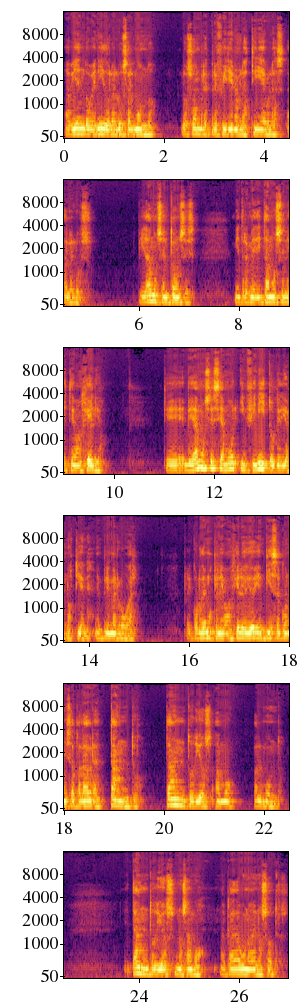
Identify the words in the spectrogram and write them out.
habiendo venido la luz al mundo, los hombres prefirieron las tinieblas a la luz. Pidamos entonces, mientras meditamos en este Evangelio, que veamos ese amor infinito que Dios nos tiene, en primer lugar. Recordemos que el Evangelio de hoy empieza con esa palabra tanto, tanto Dios amó al mundo. Tanto Dios nos amó a cada uno de nosotros.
